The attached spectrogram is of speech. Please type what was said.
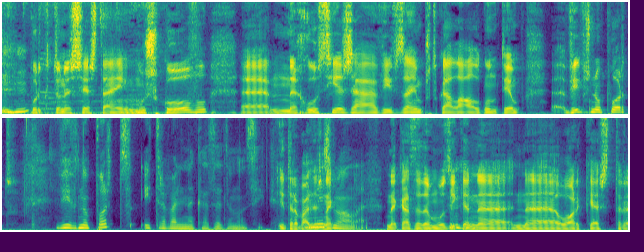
Uhum. Porque tu nasceste em Moscovo, na Rússia, já vives em Portugal há algum tempo. Vives no Porto? Vivo no Porto e trabalho na Casa da Música. E trabalhas Mesmo na, na Casa da Música, na, na orquestra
